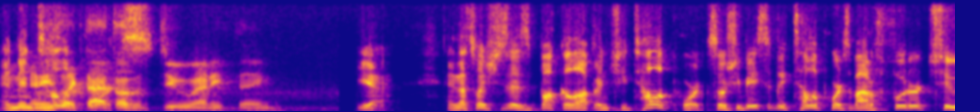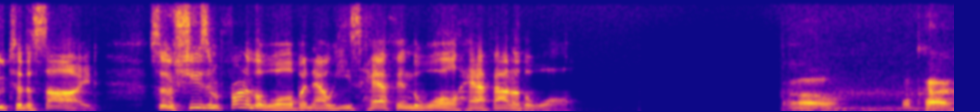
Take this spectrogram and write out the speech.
and then And he's like, that doesn't do anything. Yeah. And that's why she says buckle up and she teleports. So she basically teleports about a foot or two to the side. So she's in front of the wall, but now he's half in the wall, half out of the wall. Oh. Okay.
